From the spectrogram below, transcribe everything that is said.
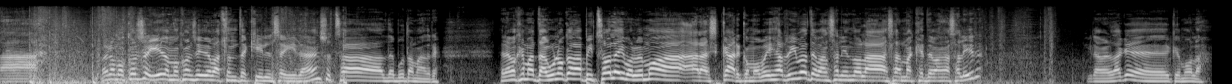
Ah. Bueno, hemos conseguido, hemos conseguido bastantes kills seguidas, ¿eh? Eso está de puta madre. Tenemos que matar uno cada pistola y volvemos a, la SCAR. Como veis arriba te van saliendo las armas que te van a salir. Y la verdad que, que mola.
